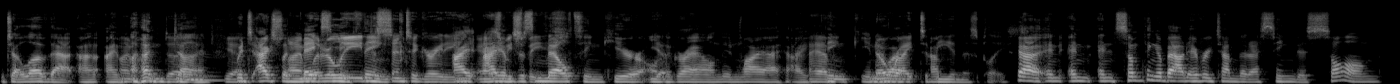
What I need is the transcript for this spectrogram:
which I love that I, I'm, I'm undone, undone. Mm. Yeah. which actually I'm makes literally me think disintegrating I, as I am we just speak. melting here on Yeah. the ground, and why I, I, I have think you no know I'm- right to I'm- be in this place. yeah, and and and something about every time that I sing this song,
